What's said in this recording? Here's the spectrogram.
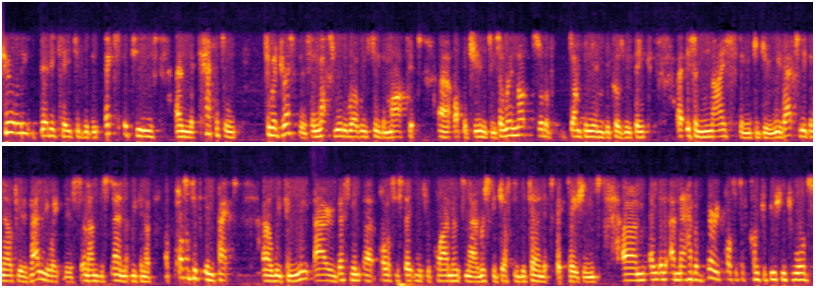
purely dedicated with the expertise and the capital to address this. And that's really where we see the market uh, opportunity. So we're not sort of jumping in because we think uh, it's a nice thing to do. We've actually been able to evaluate this and understand that we can have a positive impact uh, we can meet our investment uh, policy statements requirements and our risk adjusted return expectations, um, and, and, they have a very positive contribution towards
